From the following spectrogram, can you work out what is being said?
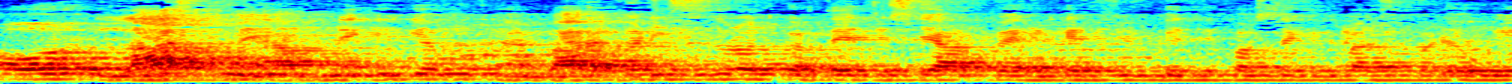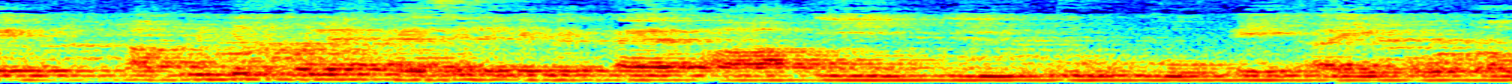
और लास्ट में आपने, क्योंकि हम बारह कड़ी से ज़रूरत करते हैं, जिससे आप एल के जी फ़र्स्ट सेकंड क्लास पढ़े होंगे, आप इनके तो पहले ऐसे लेके फिर, ए, आ, ई ई, उ उ, ए, आई, ओ, औ,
